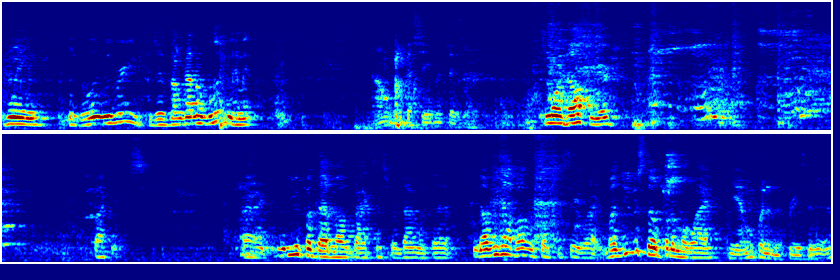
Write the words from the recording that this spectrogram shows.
I mean, gluten free. Just don't got no gluten in it. I don't know what that shit even tastes like. It's more healthier. Buckets. Alright, you can put that milk back since we're done with that. No, we have overcooked, to see, right? But you can still put them away. Yeah, I'm gonna put it in the freezer. Yeah.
